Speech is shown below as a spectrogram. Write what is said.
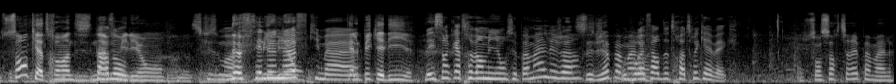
199 Pardon. millions. Excuse-moi. 9 C'est le millions. 9 qui m'a. Quel pécadille. Mais 180 millions, c'est pas mal déjà. C'est déjà pas On mal. pourrait hein. faire deux trois trucs avec. On s'en sortirait pas mal.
